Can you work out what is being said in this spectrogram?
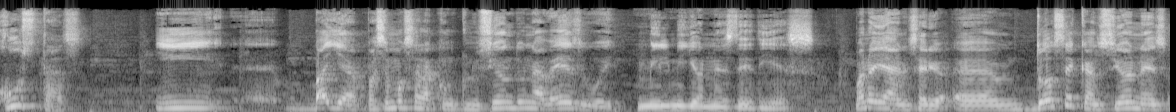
justas. Y eh, vaya, pasemos a la conclusión de una vez, güey. Mil millones de diez. Bueno, ya, en serio, 12 em, canciones,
